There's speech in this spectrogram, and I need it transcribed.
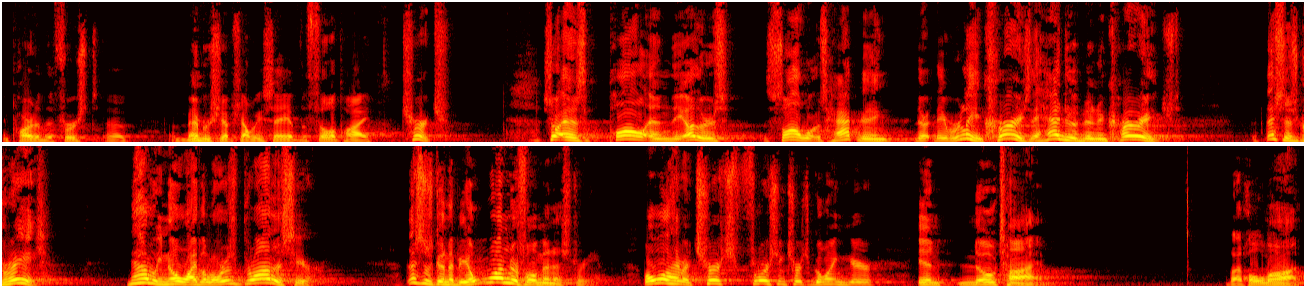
and part of the first uh, membership, shall we say, of the Philippi church. So as Paul and the others saw what was happening, they were really encouraged. They had to have been encouraged. This is great. Now we know why the Lord has brought us here. This is going to be a wonderful ministry. Well, we'll have a church, flourishing church going here in no time. But hold on.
